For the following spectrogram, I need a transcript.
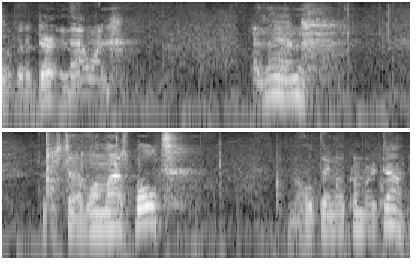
little bit of dirt in that one. And then we just have one last bolt and the whole thing will come right down.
